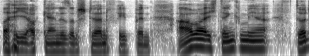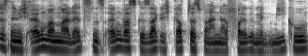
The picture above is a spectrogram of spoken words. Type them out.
weil ich auch gerne so ein Störenfried bin. Aber ich denke mir, du hattest nämlich irgendwann mal letztens irgendwas gesagt, ich glaube, das war in der Folge mit Miku,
